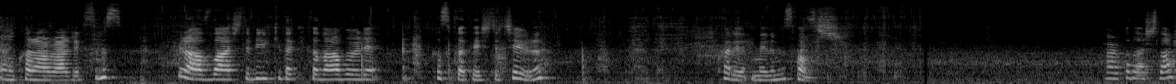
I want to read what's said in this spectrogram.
onu karar vereceksiniz. Biraz daha işte 1-2 dakika daha böyle kısık ateşte çevirin. Karamelimiz hazır. Arkadaşlar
